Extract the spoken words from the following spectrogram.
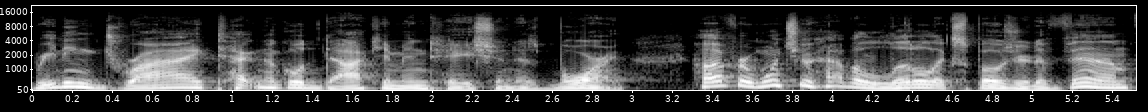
Reading dry technical documentation is boring. However, once you have a little exposure to Vim,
